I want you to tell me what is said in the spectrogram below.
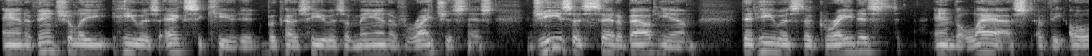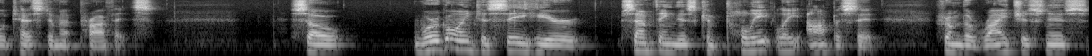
and eventually he was executed because he was a man of righteousness. Jesus said about him that he was the greatest and the last of the Old Testament prophets. So we're going to see here something that's completely opposite from the righteousness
